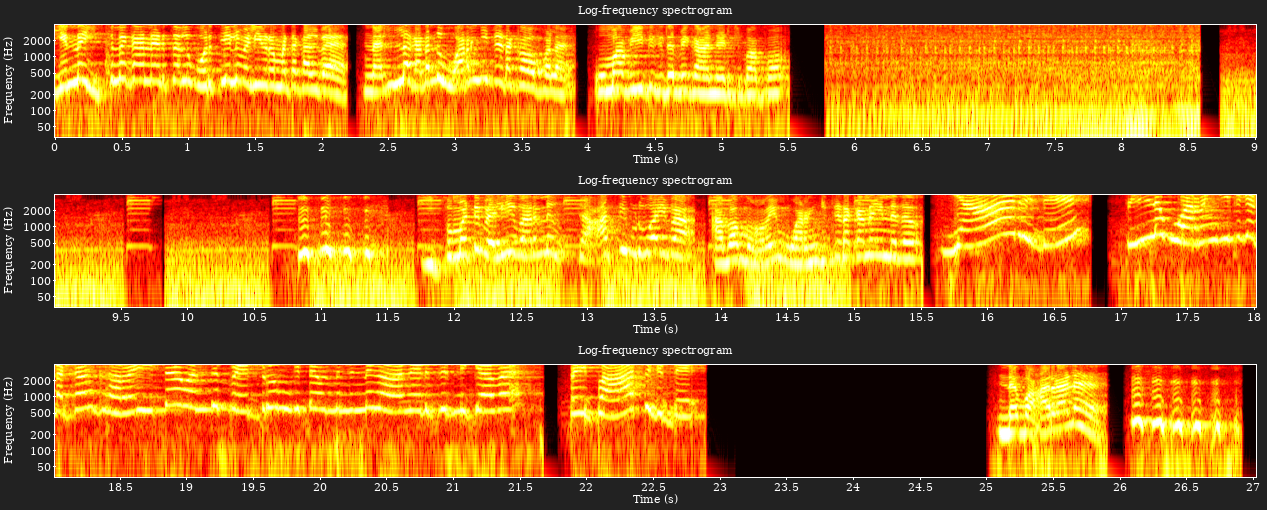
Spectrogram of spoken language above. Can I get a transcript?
என்ன இத்தனை கான் அடிச்சாலும் ஒருத்தியில வெளிய வர மாட்டே கல்வ. நல்லா கடந்து உறங்கிட்டு கிடக்க போல. உமா வீட்டுக்கிட்ட போய் கான் அடிச்சு பாப்போம். இப்ப மட்டும் வெளியே வரணும். சாத்தி விடுவாய் வா. அவ மோவன் உறங்கிட்டு கிடக்கானே என்னதோ. யார் இது?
